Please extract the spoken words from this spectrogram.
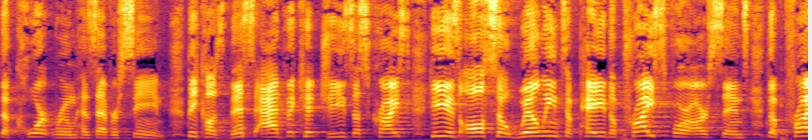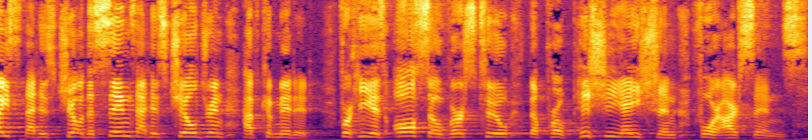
the courtroom has ever seen. Because this advocate, Jesus Christ, he is also willing to pay the price for our sins, the price that his children, the sins that his children have committed. For he is also, verse 2, the propitiation for our sins.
